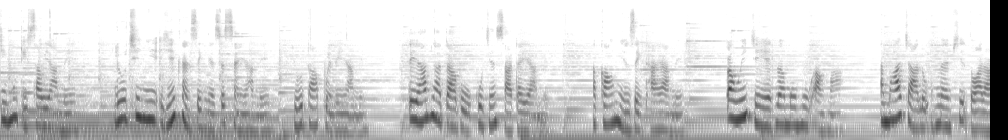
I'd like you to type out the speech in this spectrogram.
ကြည်မှုတည်ဆောက်ရမယ် လူချင်းချင်းအရင်ခံစိတ်နဲ့ဆက်ဆံရမယ်ရိုးသားပွင့်လင်းရမယ်တရားမျှတဖို့ကိုချင်းစာတတ်ရမယ်အကောင်းမြင်စိတ်ထားရမယ်ပတ်ဝန်းကျင်ရဲ့လွှမ်းမိုးမှုအောင်မှာအမားကြလို့အမှန်ဖြစ်သွားတာ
